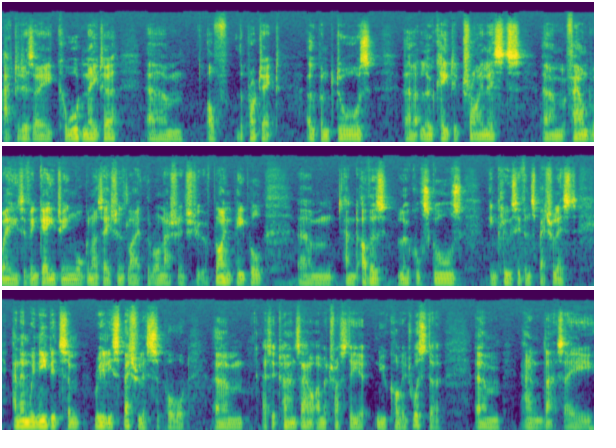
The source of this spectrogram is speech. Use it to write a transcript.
acted as a coordinator um, of the project, opened doors, uh, located trialists, um, found ways of engaging organisations like the Royal National Institute of Blind People um, and others, local schools, inclusive and specialist. And then we needed some really specialist support. Um, as it turns out, I'm a trustee at New College Worcester, um, and that's a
